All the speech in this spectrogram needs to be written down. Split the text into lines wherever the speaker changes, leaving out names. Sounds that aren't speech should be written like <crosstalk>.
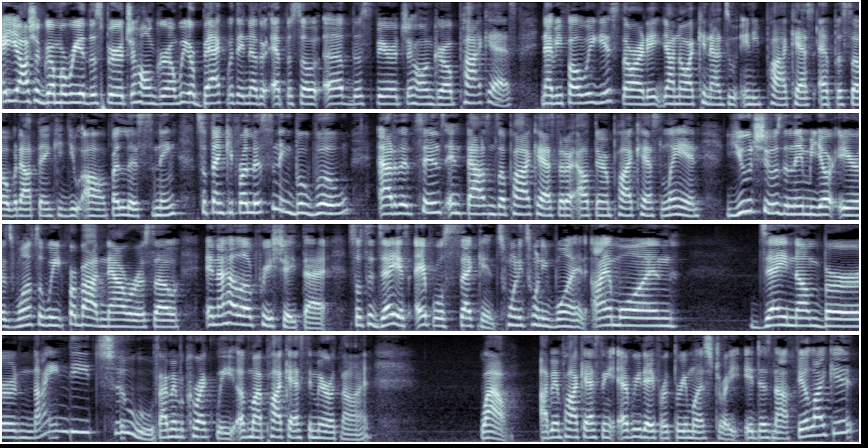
Hey y'all, it's your girl Maria, the Spiritual Homegirl. We are back with another episode of the Spiritual Homegirl podcast. Now, before we get started, y'all know I cannot do any podcast episode without thanking you all for listening. So thank you for listening, boo boo. Out of the tens and thousands of podcasts that are out there in podcast land, you choose to lend me your ears once a week for about an hour or so, and I hella appreciate that. So today is April 2nd, 2021. I am on day number 92, if I remember correctly, of my podcasting marathon. Wow, I've been podcasting every day for three months straight. It does not feel like it,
